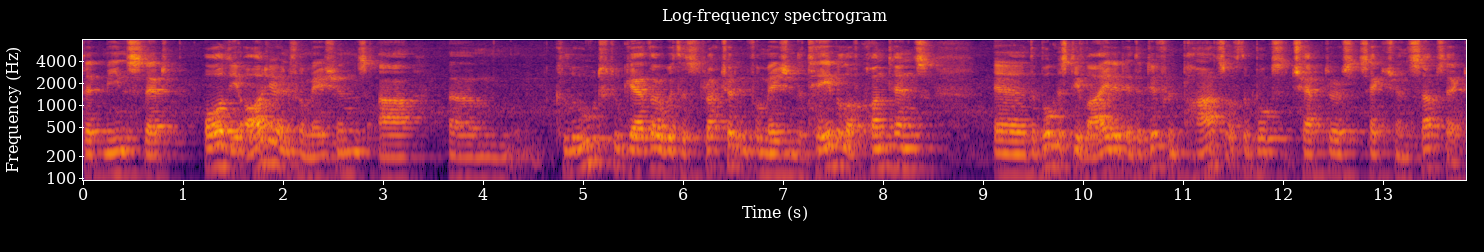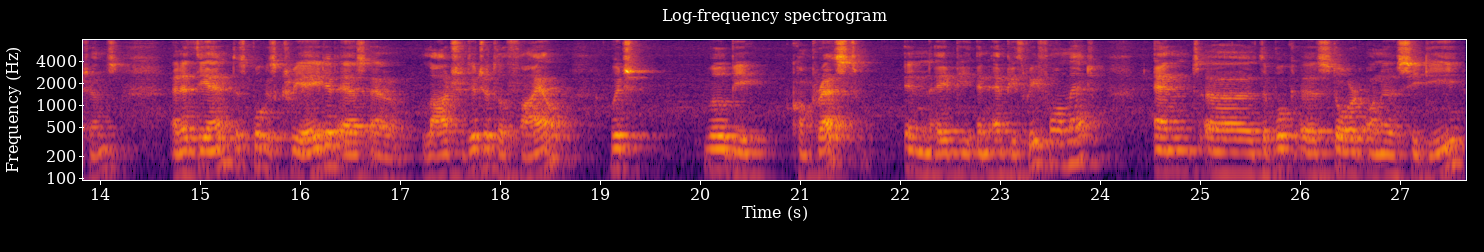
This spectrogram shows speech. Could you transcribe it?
That means that all the audio informations are um, glued together with the structured information, the table of contents. Uh, the book is divided into different parts of the book's chapters, sections, subsections. And at the end, this book is created as a large digital file, which will be compressed in, AP, in MP3 format. And uh, the book is stored on a CD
